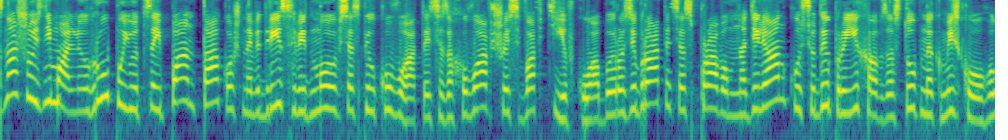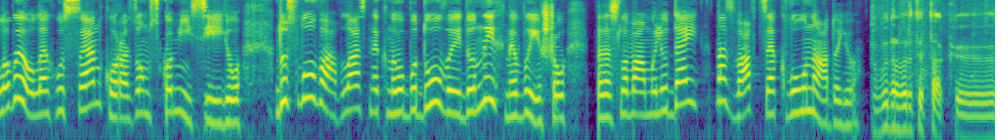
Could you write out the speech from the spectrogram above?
З нашою знімальною групою цей пан також на відріз відмовився спілкуватися, заховавшись в автівку. Аби розібратися з правом на ділянку, сюди приїхав заступник міського голови Олег Гусенко разом з комісією. До слова, власник новобудови і до них не вийшов. Та за словами людей, назвав це клоунадою. Будемо говорити так, е,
